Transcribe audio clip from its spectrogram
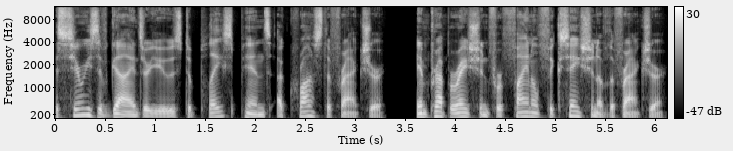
a series of guides are used to place pins across the fracture in preparation for final fixation of the fracture.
